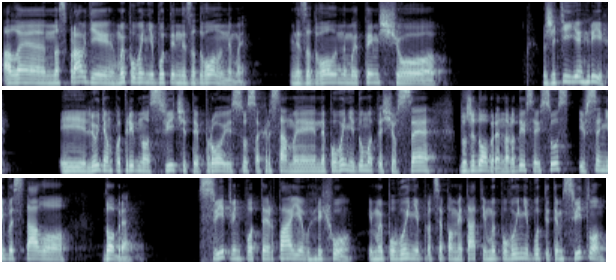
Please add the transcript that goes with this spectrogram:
але насправді ми повинні бути незадоволеними. Незадоволеними тим, що в житті є гріх. І людям потрібно свідчити про Ісуса Христа. Ми не повинні думати, що все дуже добре. Народився Ісус, і все ніби стало добре. Світ він потерпає в гріху, і ми повинні про це пам'ятати. І ми повинні бути тим світлом,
